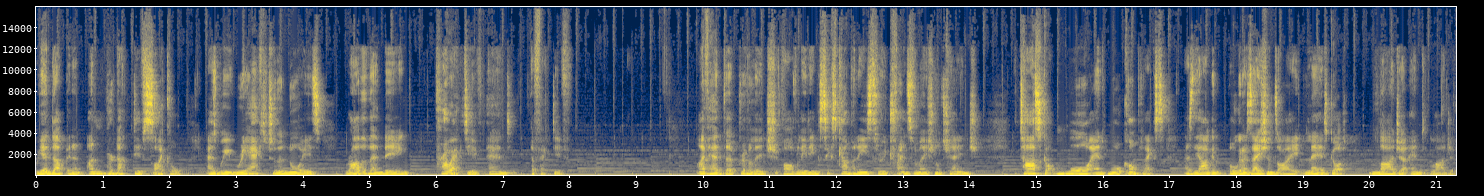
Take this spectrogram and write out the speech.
We end up in an unproductive cycle as we react to the noise rather than being proactive and effective. I've had the privilege of leading six companies through transformational change. The task got more and more complex as the organizations I led got larger and larger,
